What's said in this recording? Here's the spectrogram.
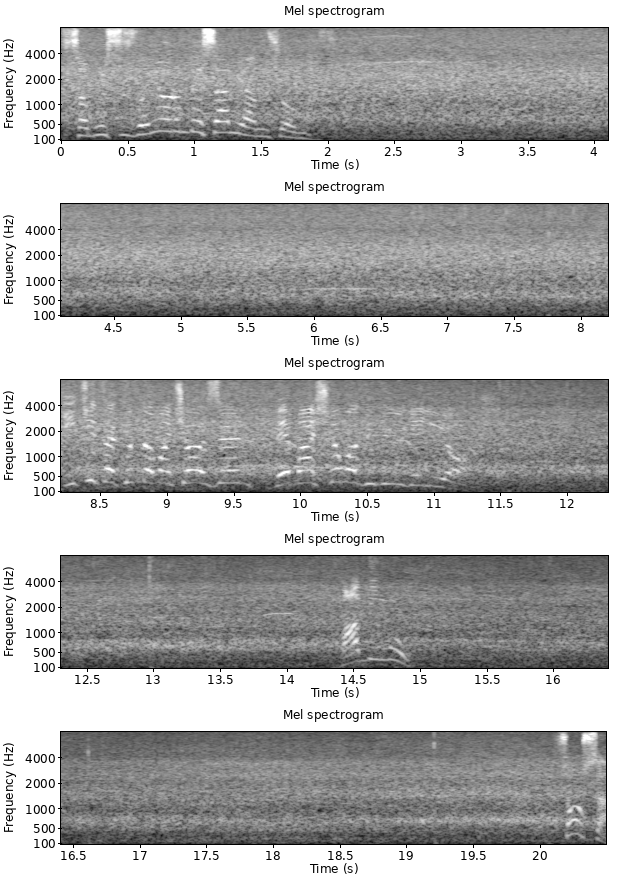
sabırsızlanıyorum desem yanlış olmaz. İki takım da maça hazır ve başlama düdüğü geliyor. Bobby Moore. Sosa.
